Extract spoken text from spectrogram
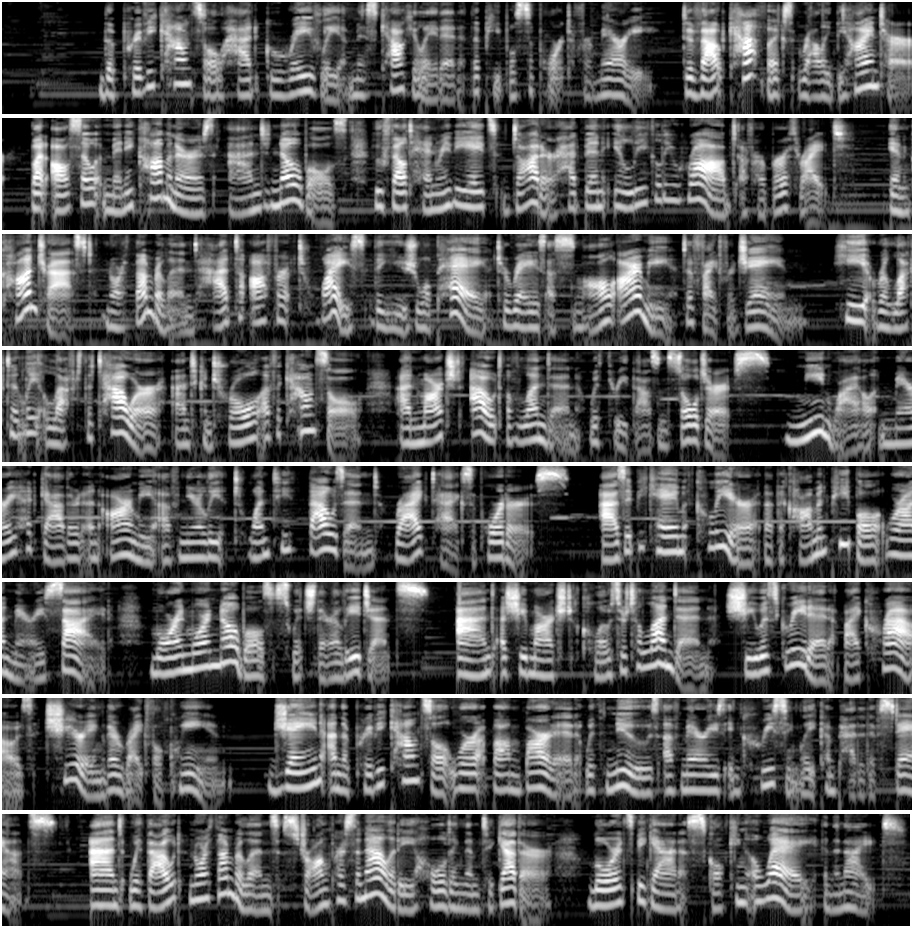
The Privy Council had gravely miscalculated the people's support for Mary. Devout Catholics rallied behind her, but also many commoners and nobles who felt Henry VIII's daughter had been illegally robbed of her birthright. In contrast, Northumberland had to offer twice the usual pay to raise a small army to fight for Jane. he reluctantly left the tower and control of the council and marched out of London with 3,000 soldiers. Meanwhile, Mary had gathered an army of nearly 20,000 ragtag supporters. As it became clear that the common people were on Mary's side, more and more nobles switched their allegiance. And as she marched closer to London, she was greeted by crowds cheering their rightful queen. Jane and the Privy Council were bombarded with news of Mary's increasingly competitive stance. And without Northumberland's strong personality holding them together, lords began skulking away in the night.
